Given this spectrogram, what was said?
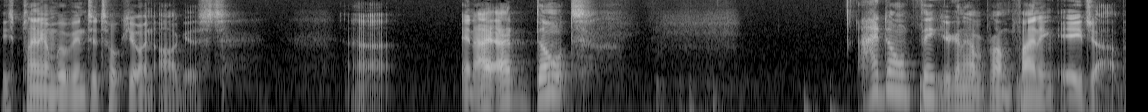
he's planning on moving to Tokyo in August. Uh, and I, I don't I don't think you're gonna have a problem finding a job.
